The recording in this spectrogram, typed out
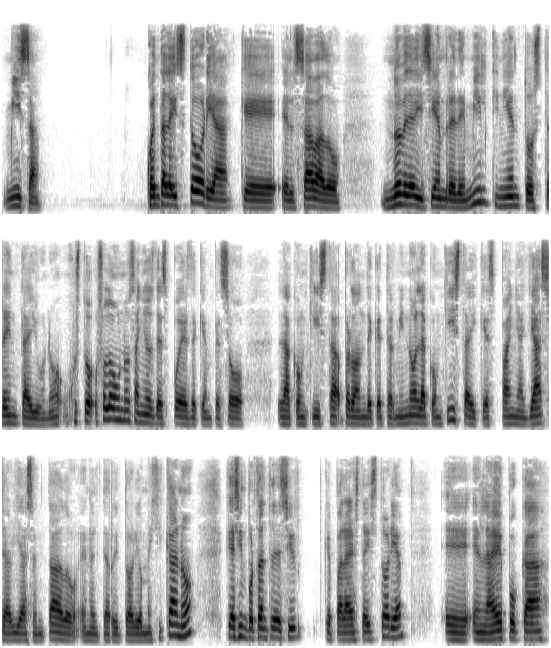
misa. Cuenta la historia que el sábado 9 de diciembre de 1531, justo solo unos años después de que empezó la conquista, perdón, de que terminó la conquista y que España ya se había asentado en el territorio mexicano, que es importante decir que para esta historia, eh, en la época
